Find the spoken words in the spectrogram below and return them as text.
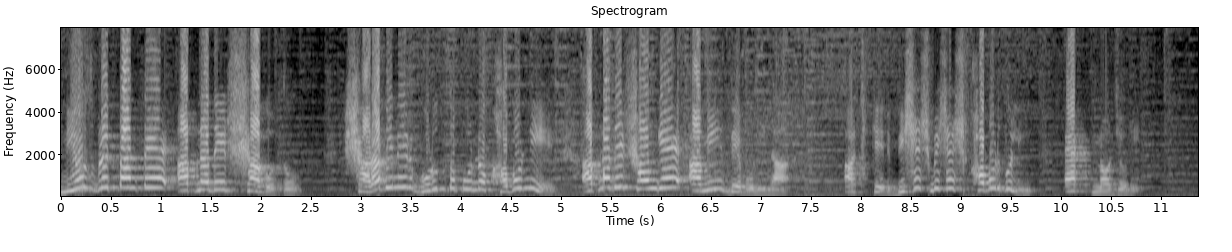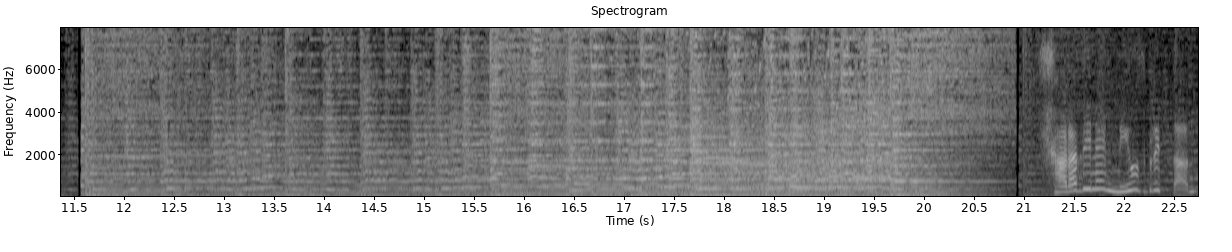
নিউজ বৃত্তান্তে আপনাদের স্বাগত। সারাদিনের গুরুত্বপূর্ণ খবর নিয়ে আপনাদের সঙ্গে আমি দেবলীনা। আজকের বিশেষ বিশেষ খবরগুলি এক নজরে। সারাদিনের নিউজ বৃত্তান্ত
